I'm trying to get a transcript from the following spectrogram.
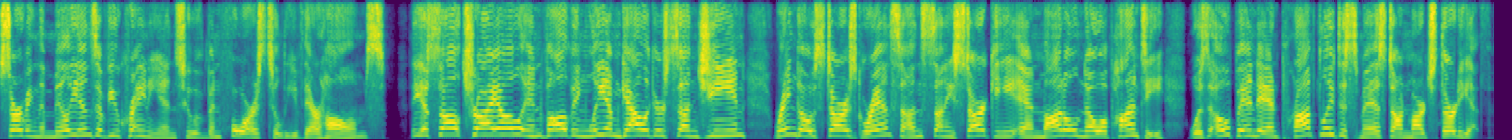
serving the millions of Ukrainians who have been forced to leave their homes. The assault trial involving Liam Gallagher's son Gene, Ringo Starr's grandson Sonny Starkey, and model Noah Ponte was opened and promptly dismissed on March 30th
